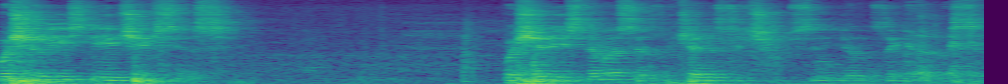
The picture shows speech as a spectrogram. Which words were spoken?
başarıyı isteyeceksiniz. Başarıyı istemezseniz kendisi çıkıp sizin yanınıza gelmez.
